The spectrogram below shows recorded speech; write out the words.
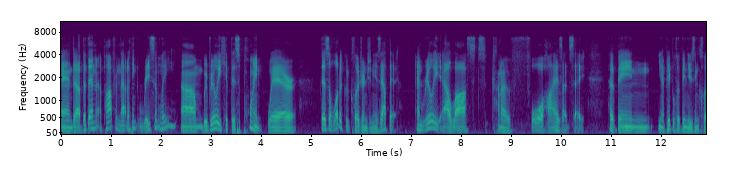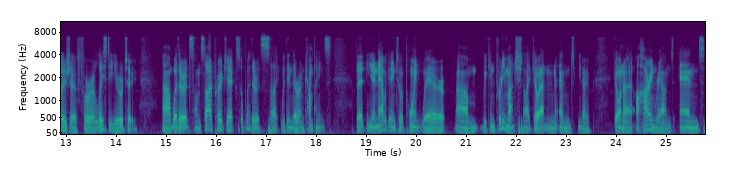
And, uh, but then apart from that, I think recently um, we've really hit this point where there's a lot of good Clojure engineers out there. And really, our last kind of four hires, I'd say, have been you know people who've been using Clojure for at least a year or two, uh, whether it's on side projects or whether it's like within their own companies. But you know now we're getting to a point where um, we can pretty much like go out and, and you know go on a, a, hiring round, and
